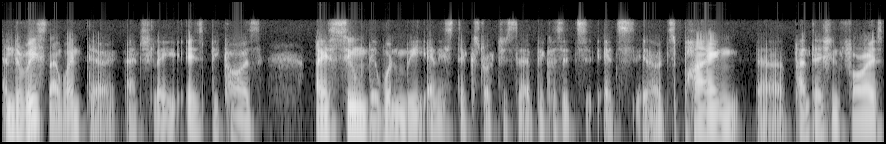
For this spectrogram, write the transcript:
and the reason I went there actually is because I assumed there wouldn't be any stick structures there because it's it's you know it's pine uh, plantation forest.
